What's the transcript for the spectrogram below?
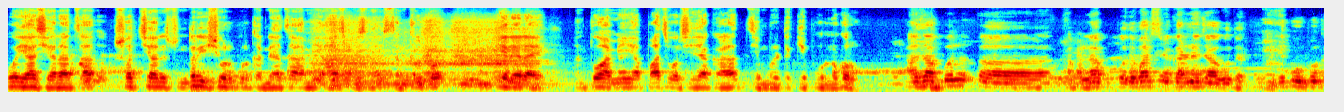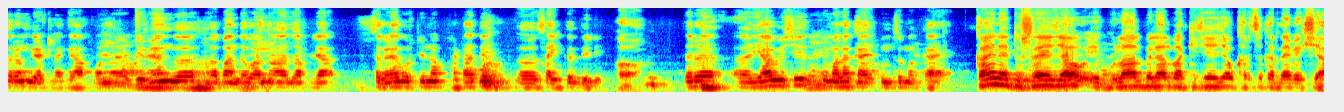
व या शहराचा स्वच्छ आणि सुंदर ईश्वरपूर करण्याचा आम्ही आजपासून संकल्प केलेला आहे. आणि तो आम्ही या पाच वर्षाच्या काळात शंभर टक्के पूर्ण करू. आज आपण आपला पदभार स्वीकारण्याच्या अगोदर एक उपक्रम घेतला की आपण दिव्यांग बांधवांना आज आपल्या सगळ्या गोष्टींना फाटा देत अ, सायकल दिली. हो. तर याविषयी तुम्हाला काय तुमचं मत काय काय नाही दुसऱ्या ह्याच्यावर एक गुलाल बिलाल बाकीच्या ह्याच्यावर खर्च करण्यापेक्षा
